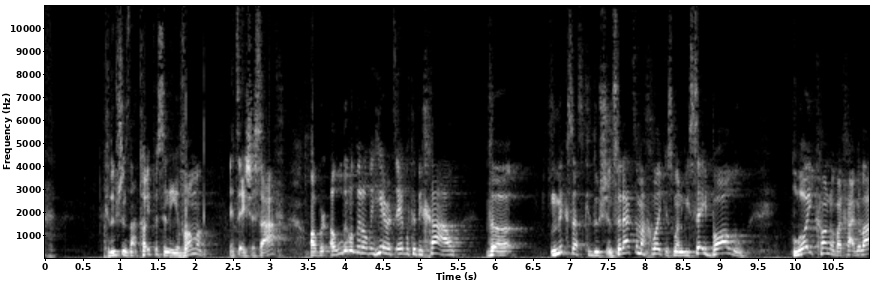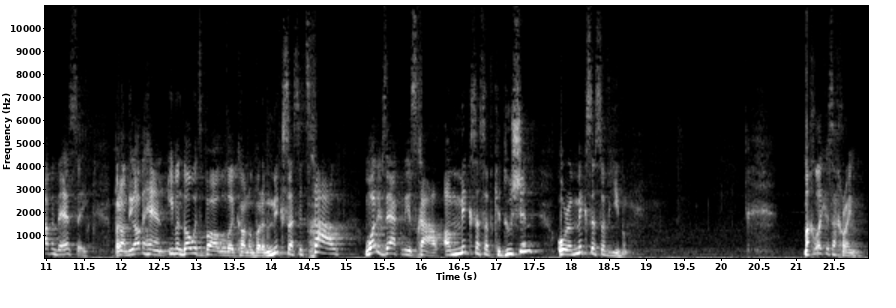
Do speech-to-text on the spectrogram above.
Kedushin's not toifis in a yavama, it's eshesach. Oh, but a little bit over here, it's able to be chal the mixas kedushin. So that's a machlokes. When we say balu, loy kanu by chayvilav in the essay. But on the other hand, even though it's balu loy kanu, but a mixas it's chal. What exactly is chal? A mixas of kedushin or a mixas of yibam? Machlokes achronim.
